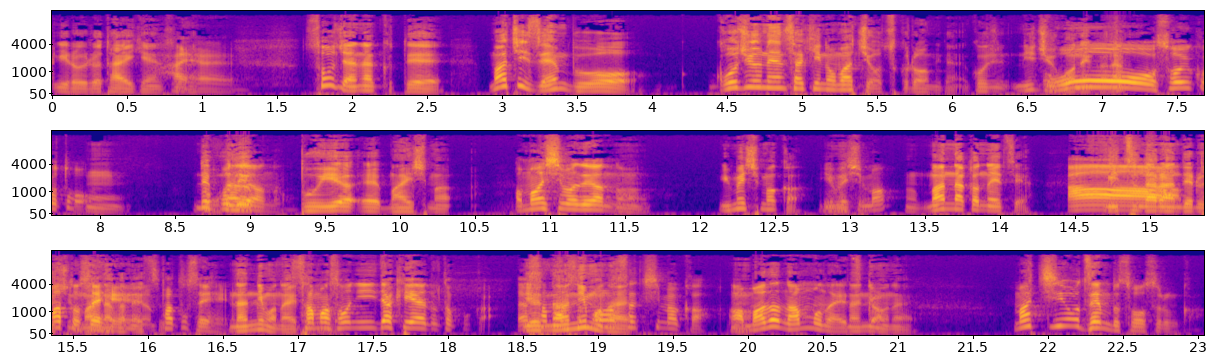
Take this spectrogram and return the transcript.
いろいろ体験する。そうじゃなくて、街全部を、50年先の街を作ろうみたいな。50 25年かな。おー、そういうこと？うん。どこでやんの ?VR、え、前島。あ、前島でやんの？夢島か？夢島？うん真ん中のやつや。あー三つ並んでるうちのパッとせえへん真ん中のやつ。パッとせえへん何にもないとサマソニーだけやるとこか。いや、何にもない。先島か。あ、うんまだ何もないやつか。何にもない。街を全部そうするんか。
